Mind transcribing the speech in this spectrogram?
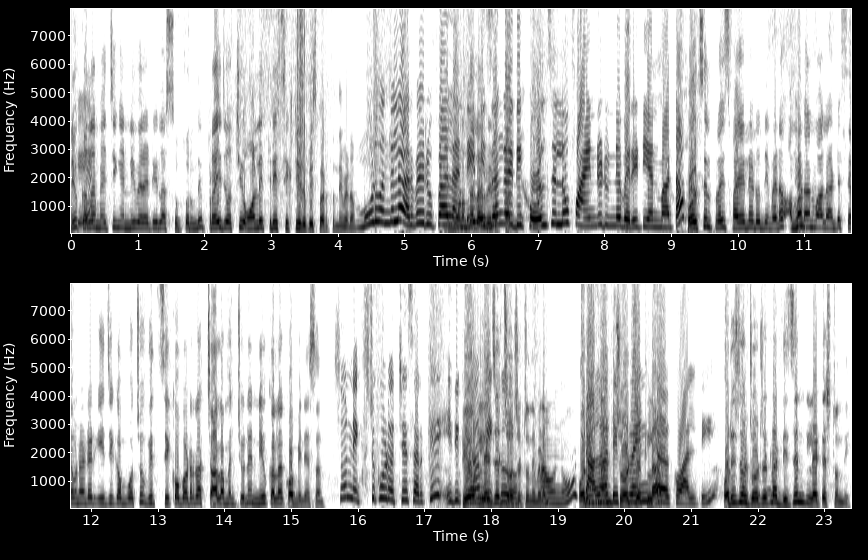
New colour matching and new variety లా సూపర్ ఉంది. ప్రైస్ వచ్చి ఓన్లీ త్రీ సిక్స్టీ రూపీస్ పడుతుంది మేడం. మూడు వందల అరవై రూపాయలు అండి 360 నిజంగా ఇది హోల్సేల్లో ఫైవ్ హండ్రెడ్ ఉండే వెరైటీ అన్నమాట. హోల్సేల్ ప్రైస్ ఫైవ్ హండ్రెడ్ ఉంది మేడం. అమ్మడానికి వాళ్ళ అంటే సెవెన్ హండ్రెడ్ ఈజీ కమ్మవచ్చు విత్ సికో బోర్డర్ చాలా మంచి ఉన్నాయి. New colour combination so next కూడా వచ్చేసరికి ఇది laser మీకు- georgette ఉంది మేడం. అవును చాలా డిఫరెంట్ క్వాలిటీ ఒరిజినల్ జోర్జెట్లో డిజైన్ లేటెస్ట్ ఉంది.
